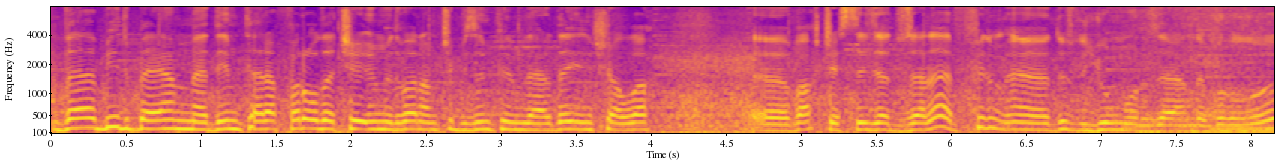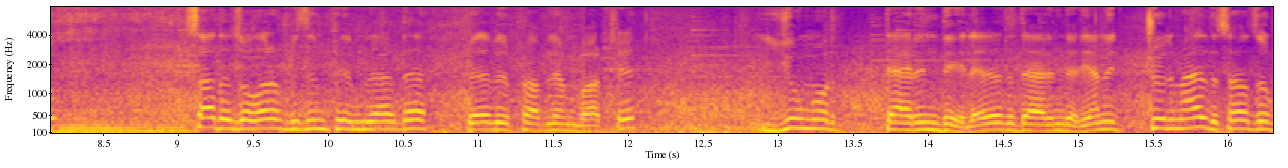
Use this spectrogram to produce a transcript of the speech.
Və bir bəyənmədiyim tərəf var, o da ki, ümidvaram ki, bizim filmlərdə inşallah vaxt keçdikcə düzələr. Film ə, düzdür, yumor üzərində qurulub. Sadəcə olaraq bizim filmlərdə belə bir problem var ki, yumor dərin deyil, elə də dərin deyil. Yəni gülməlidir, sadəcə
